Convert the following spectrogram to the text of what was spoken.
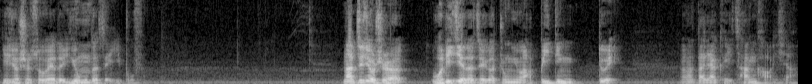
也就是所谓的庸的这一部分。那这就是我理解的这个中庸啊，不一定对，啊，大家可以参考一下。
